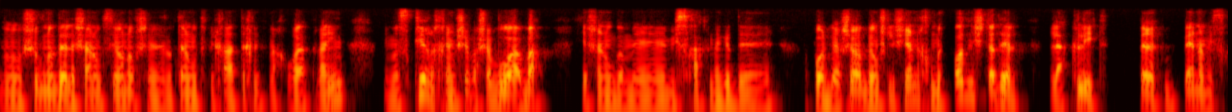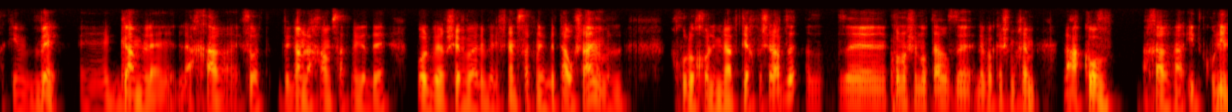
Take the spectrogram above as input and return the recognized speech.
אנחנו שוב נודה לשלום סיונוב שנותן לנו תמיכה טכנית מאחורי הקלעים. אני מזכיר לכם שבשבוע הבא יש לנו גם uh, משחק נגד uh, הפועל באר שבע ביום שלישי, אנחנו מאוד נשתדל להקליט פרק בין המשחקים וגם uh, לאחר, זאת אומרת, וגם לאחר המשחק נגד הפועל באר שבע ולפני המשחק נגד בית"ר ירושלים, אבל אנחנו לא יכולים להבטיח בשלב זה, אז uh, כל מה שנותר זה לבקש מכם לעקוב אחר העדכונים.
